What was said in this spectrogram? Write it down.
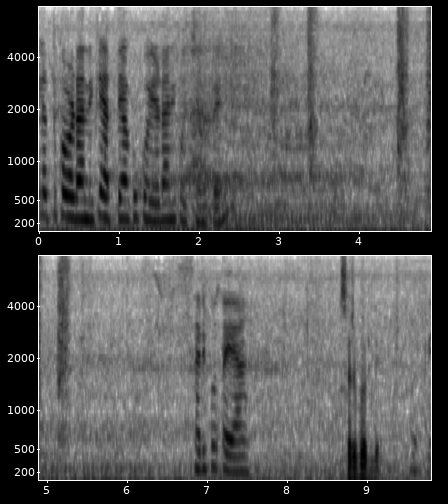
గారెలు ఎత్తుకోవడానికి అత్తాకు కొయ్యడానికి వచ్చాను ఫ్రెండ్. సరిపోతాయా? సరిపోద్ది. ఓకే.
